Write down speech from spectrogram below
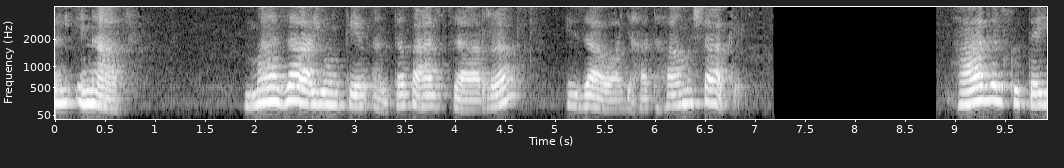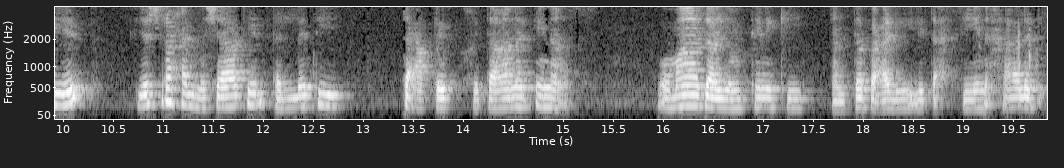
الإناث. ماذا يمكن أن تفعل سارة إذا واجهتها مشاكل؟ هذا الكتيب يشرح المشاكل التي تعقب ختان الإناث وماذا يمكنك أن تفعلي لتحسين حالتك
